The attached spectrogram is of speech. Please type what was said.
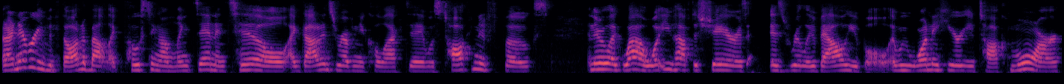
But I never even thought about like posting on LinkedIn until I got into Revenue Collective, was talking to folks, and they're like, "Wow, what you have to share is is really valuable, and we want to hear you talk more."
